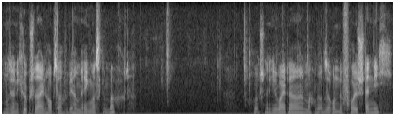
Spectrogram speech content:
Muss ja nicht hübsch sein, Hauptsache wir haben irgendwas gemacht. Mal schnell hier weiter, machen wir unsere Runde vollständig.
